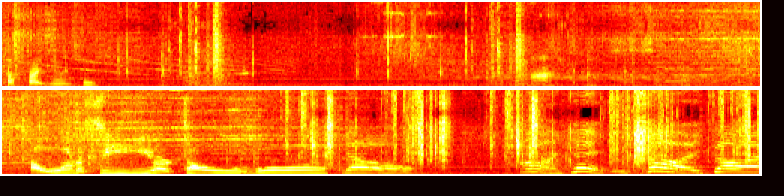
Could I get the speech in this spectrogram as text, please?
Tough, right, Nancy? I wanna see your toes, boy. No. Oh, I want to take the toy, guy.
